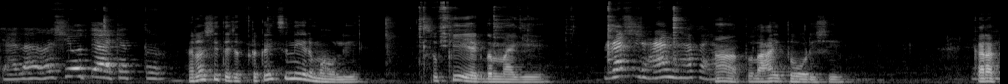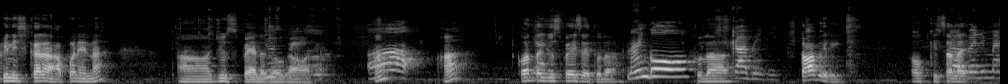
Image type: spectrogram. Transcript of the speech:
त्याला रशी होती ऐकत रशी त्याच्यात तर काहीच नाही रे माऊली. सुकी आहे एकदम मॅगी. रशी आहे ना काय हां तुला आहे थोडीशी. करा फिनिश करा. आपण आहे ना ज्यूस प्यायला जाऊ गावात. हां? हां? कोणता ज्यूस प्यायचा आहे तुला? मँगो तुला? स्ट्रॉबेरी स्ट्रॉबेरी ओके चला. स्ट्रॉबेरी माय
